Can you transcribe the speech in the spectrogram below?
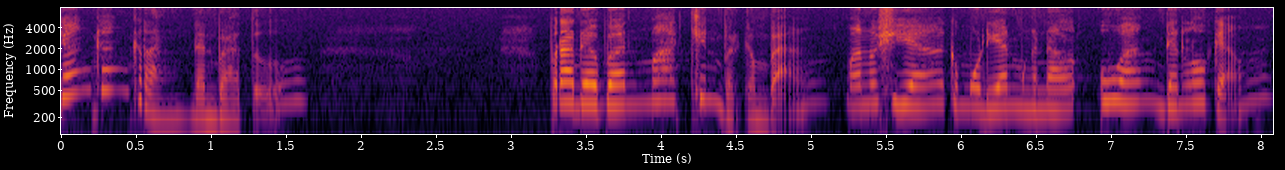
cangkang kerang, dan batu. Peradaban makin berkembang. Manusia kemudian mengenal uang dan logam.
